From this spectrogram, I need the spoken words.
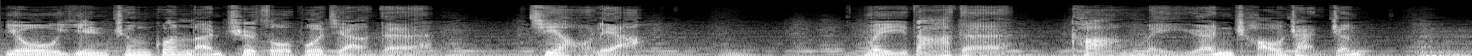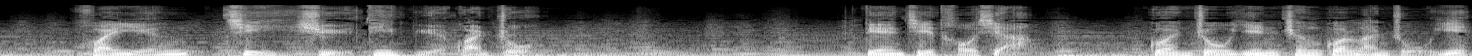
由银城观澜制作播讲的《较量》。伟大的抗美援朝战争。欢迎继续订阅关注，点击头像，关注“银针观澜”主页，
